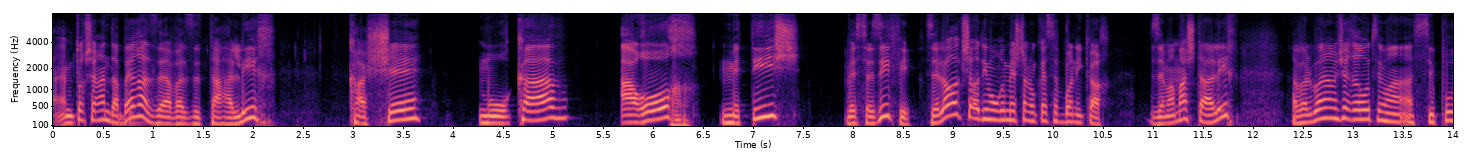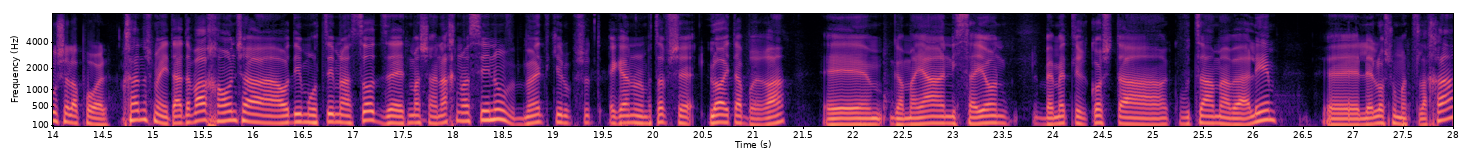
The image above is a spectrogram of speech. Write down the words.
אני בטוח שרן נדבר על זה, אבל זה תהליך קשה, מורכב, ארוך, מתיש וסזיפי. זה לא רק שהאוהדים אומרים יש לנו כסף בוא ניקח, זה ממש תהליך, אבל בואו נמשיך לרוץ עם הסיפור של הפועל. חד משמעית. הדבר האחרון שהאוהדים רוצים לעשות זה את מה שאנחנו עשינו, ובאמת כאילו פשוט הגענו למצב שלא הייתה ברירה. אה, גם היה ניסיון באמת לרכוש את הקבוצה מהבעלים, אה, ללא שום הצלחה.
